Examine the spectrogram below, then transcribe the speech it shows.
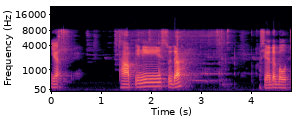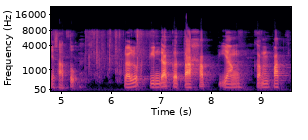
ya. Tahap ini sudah masih ada bautnya satu. Lalu pindah ke tahap yang keempat.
